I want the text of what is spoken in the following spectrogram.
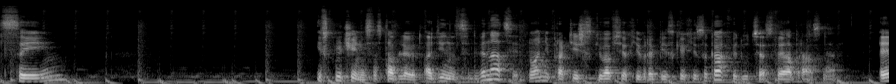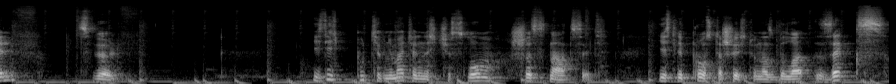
цейн. Исключения составляют 11-12, но они практически во всех европейских языках ведут себя своеобразно эльф, цвельф. И здесь будьте внимательны с числом 16. Если просто 6 у нас было зекс,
